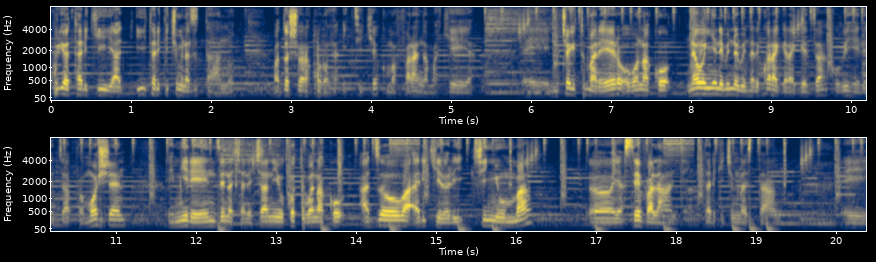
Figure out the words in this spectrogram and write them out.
kuri iyo tariki y'itariki cumi na zitanu badoshobora kuronka itike ku mafaranga makeya. Eh, ni cyo gituma rero ubona ko nawe nyine bino bintu ariko aragerageza kubihereza promotion imwe irenze na cyane cyane yuko tubona ko azoba ari ikirori cy'inyuma eh, ya sevaland tariki cumi na zitanu. Eh,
